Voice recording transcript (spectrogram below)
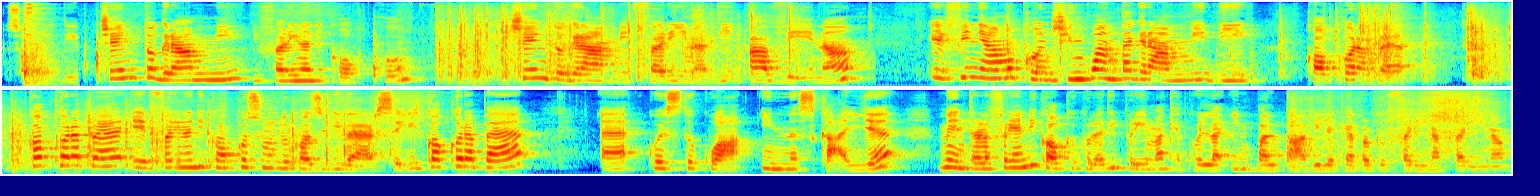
solidi. 100 g di farina di cocco, 100 g farina di avena e finiamo con 50 g di cocco rapè. Cocco rapè e farina di cocco sono due cose diverse. Il cocco rapè è questo qua in scaglie, mentre la farina di cocco è quella di prima, che è quella impalpabile, che è proprio farina farina.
